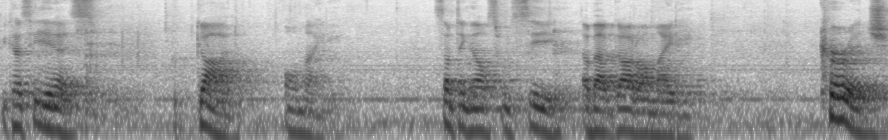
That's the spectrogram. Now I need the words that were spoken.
because he is God Almighty. Something else we see about God Almighty courage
